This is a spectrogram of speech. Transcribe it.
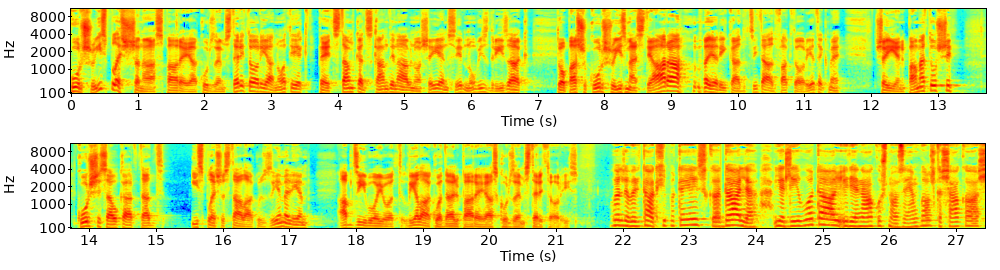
Kuršu izplešanās pārējā kurzemes teritorijā notiek pēc tam, kad skandināvi no šejienes ir nu, visdrīzāk to pašu kuršu izmesti ārā, vai arī kādu citādu faktoru ietekmē šejieni pametuši. Kurši savukārt tad izplešas tālāk uz ziemeļiem, apdzīvojot lielāko daļu pārējās kurzemes teritorijas. Vēl jau ir tāda hipotēze, ka daļa iedzīvotāju ir ienākuši no zemgājas, kas sākās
